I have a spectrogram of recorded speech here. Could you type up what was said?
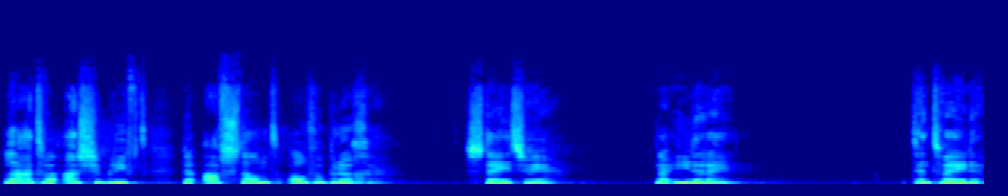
Laten we alsjeblieft de afstand overbruggen. Steeds weer. Naar iedereen. Ten tweede.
